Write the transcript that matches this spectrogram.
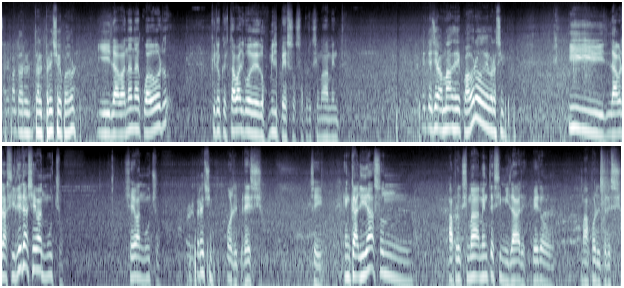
¿Sabe cuánto está el precio de Ecuador? Y la banana Ecuador creo que estaba algo de 2 mil pesos aproximadamente. ¿La gente lleva más de Ecuador o de Brasil? Y la brasilera llevan mucho. Llevan mucho Por el precio. por el precio. Sí. En calidad son aproximadamente similares, pero más por el precio.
